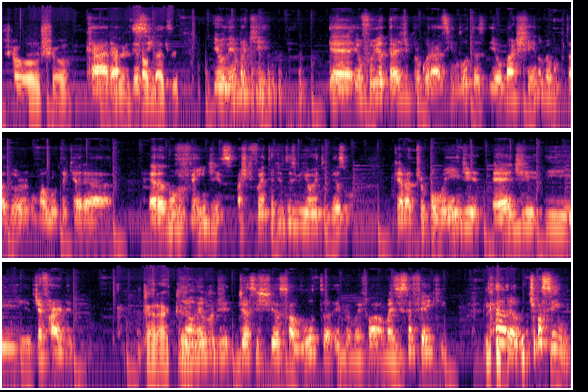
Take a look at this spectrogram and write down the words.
Show, show. Cara, Cara eu, saudades. Assim, eu lembro que é, eu fui atrás de procurar assim, lutas e eu baixei no meu computador uma luta que era era no Vengeance, acho que foi até de 2008 mesmo, que era Triple H, Ed e Jeff Hardy. Caraca. E eu lembro de, de assistir essa luta e minha mãe falava, mas isso é fake. Cara, tipo assim,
